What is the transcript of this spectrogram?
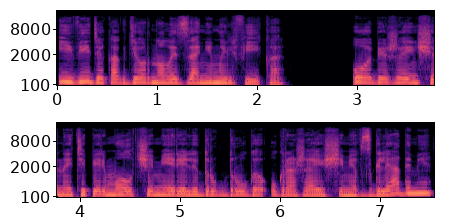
и видя, как дернулась за ним эльфийка. Обе женщины теперь молча мерили друг друга угрожающими взглядами,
